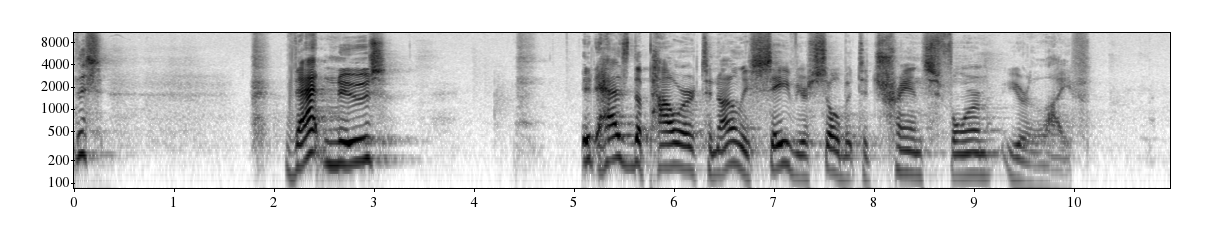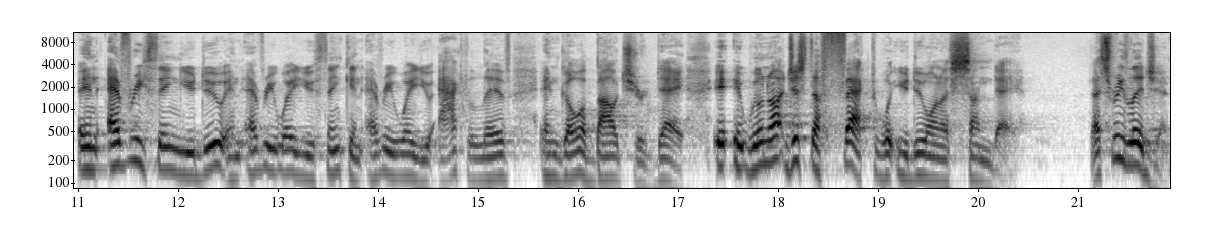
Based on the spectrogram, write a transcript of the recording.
This, that news, it has the power to not only save your soul, but to transform your life in everything you do, in every way you think, in every way you act, live, and go about your day. It, it, will not just affect what you do on a Sunday. That's religion.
